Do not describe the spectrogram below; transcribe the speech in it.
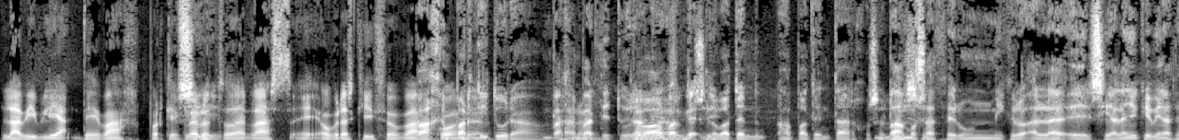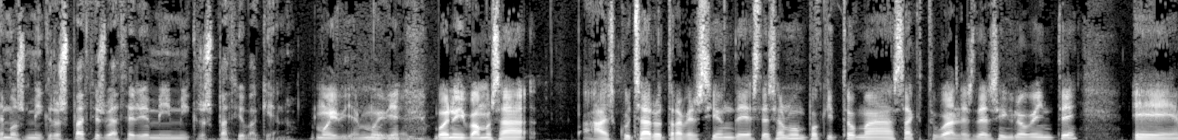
la Biblia de Bach, porque claro, Sí. todas las eh, obras que hizo Bach, Bach en con- partitura. Bach en partitura. Lo va, a claro sí. lo va a ten- a patentar, José Luis. Vamos a hacer un micro. al- eh, si al año que viene hacemos microespacios, voy a hacer yo mi microespacio vaquiano. Muy bien, muy, Muy bien. bien. Bueno, y vamos a, a escuchar otra versión de este salmo un poquito más actual, es del siglo XX, eh,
